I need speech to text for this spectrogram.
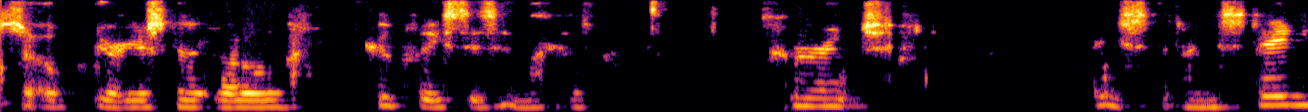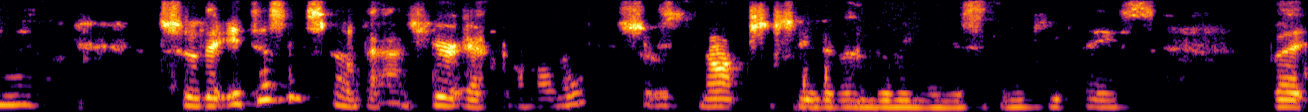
So they're just going to go two places in my current place that I'm staying so that it doesn't smell bad here at all. So it's not to say that I'm living in a stinky place, but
